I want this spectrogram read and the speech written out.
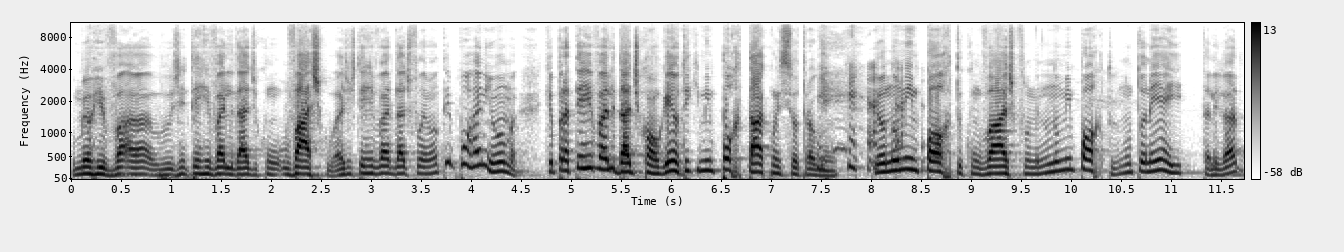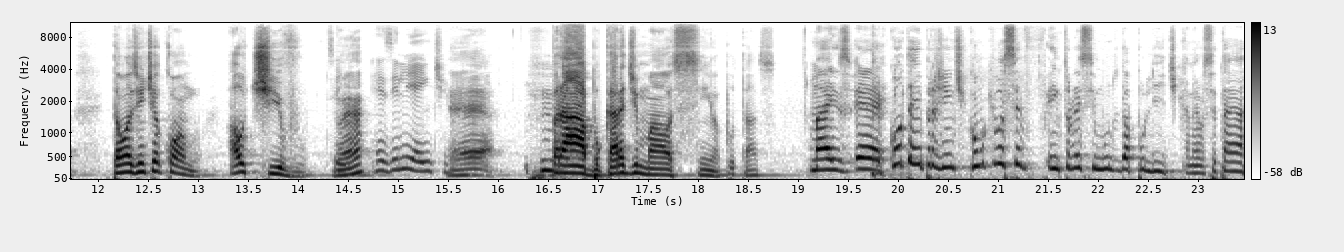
o meu rival. A gente tem rivalidade com o Vasco, a gente tem rivalidade com o Flamengo. Não tem porra nenhuma. Porque pra ter rivalidade com alguém, eu tenho que me importar com esse outro alguém. eu não me importo com o Vasco, Flamengo, não me importo. Não tô nem aí, tá ligado? Então a gente é como? Altivo, Sim, não é? Resiliente. É. Brabo, cara de mal, assim, ó, putaço. Mas é, conta aí pra gente como que você entrou nesse mundo da política, né? Você tá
